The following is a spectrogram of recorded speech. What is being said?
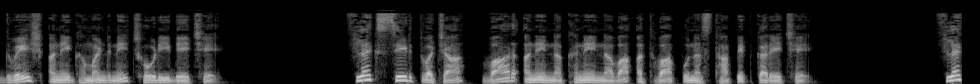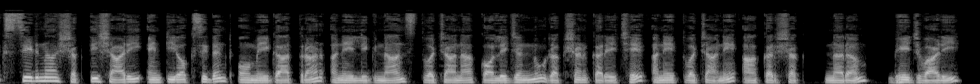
દ્વેષ અને ઘમંડને છોડી દે છે. ફ્લેક્સસીડ ત્વચા, વાળ અને નખને નવા અથવા પુનઃસ્થાપિત કરે છે. ફ્લેક્સસીડના શક્તિશાળી એન્ટીઓક્સિડન્ટ ઓમેગા ત્રણ અને લિગ્નાન્સ ત્વચાના કોલેજનનું રક્ષણ કરે છે અને ત્વચાને આકર્ષક, નરમ, ભેજવાળી,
